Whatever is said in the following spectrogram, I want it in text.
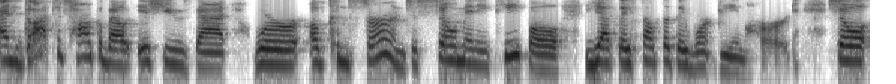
and got to talk about issues that were of concern to so many people yet they felt that they weren't being heard. So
